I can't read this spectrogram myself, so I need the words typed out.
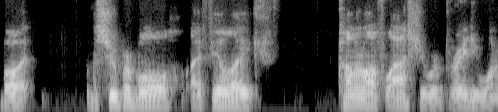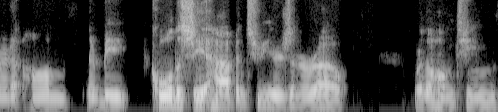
But the Super Bowl, I feel like coming off last year where Brady won it at home, it'd be cool to see it happen two years in a row where the home team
